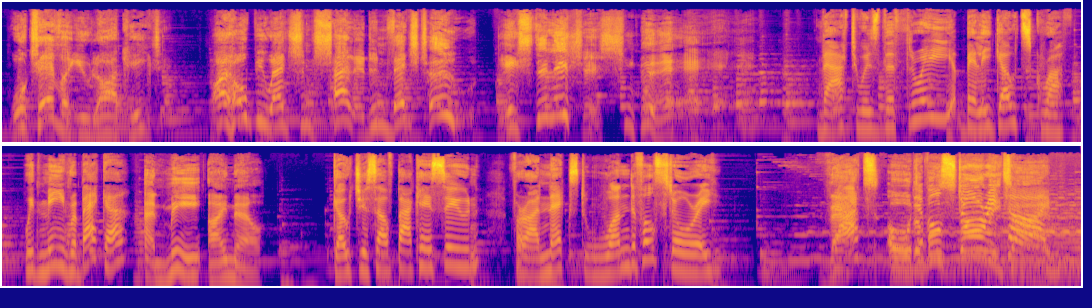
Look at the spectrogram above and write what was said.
Whatever you like eating. I hope you had some salad and veg too. It's delicious. That was the three Billy Goats Gruff with me, Rebecca. And me, Inel. Goat yourself back here soon for our next wonderful story. That's Audible Story Time.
